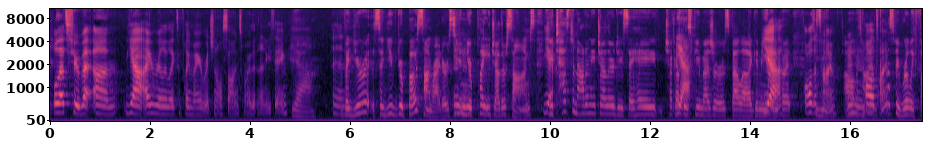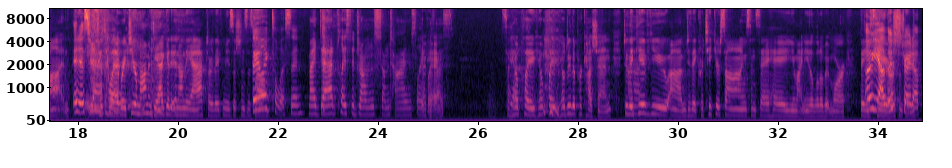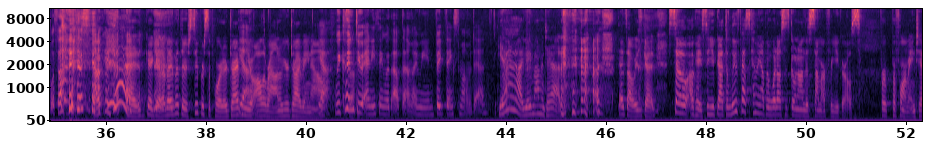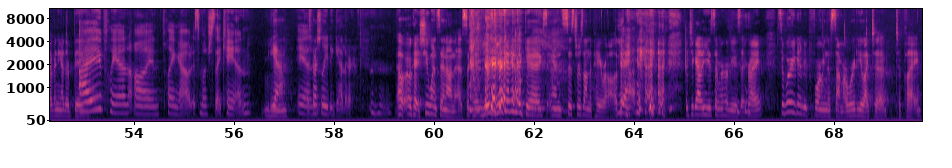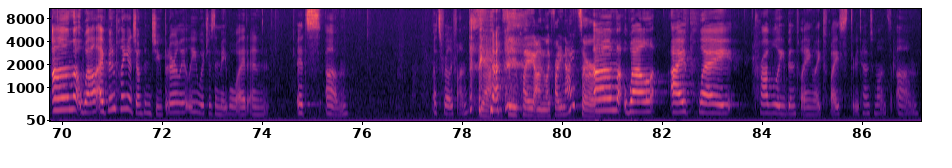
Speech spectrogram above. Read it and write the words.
well, that's true, but um, yeah, I really like to play my original songs more than anything. Yeah. And But you're so you you're both songwriters and you play each other's songs. Do Mm-hmm. You test them out on each other? Do you say, "Hey, check out Yeah. these few measures, Bella. Give me yeah, your input." all the time. All the time. All the That time. must be really fun It is to collaborate. Do your mom and dad get in on the act? Are they musicians as They well? like to listen. my dad plays the drums sometimes, like with us. So yeah. he'll play. He'll play. He'll do the percussion. Do they give you? Um, do they critique your songs and say, "Hey, you might need a little bit more bass"? Oh yeah, here," they're straight up with us. Okay, good, good, good. I bet- they're super supportive, driving Yeah. you all around. Oh, you're driving now. yeah, we couldn't do anything without them. I mean, big thanks to mom and dad. Yeah, yay, mom and dad. That's always good. So, okay, so you've got the Lou Fest coming up, and what else is going on this summer for you girls performing? Do you have any other big? I plan on playing out as much as I can. Yeah, And- especially together. oh, okay, she wants in on this. Okay, you're, you're getting the gigs, and sisters on the payroll. Okay, but but you got to use some of her music, right? so where are you going to be performing this summer? Where do you like to, to play? Um, well, I've been playing at Jumpin' Jupiter lately, which is in Maplewood, and it's um, it's really fun. yeah. So you play on like Friday nights or? Um, well, I play probably been playing like twice, three times a month. Um,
